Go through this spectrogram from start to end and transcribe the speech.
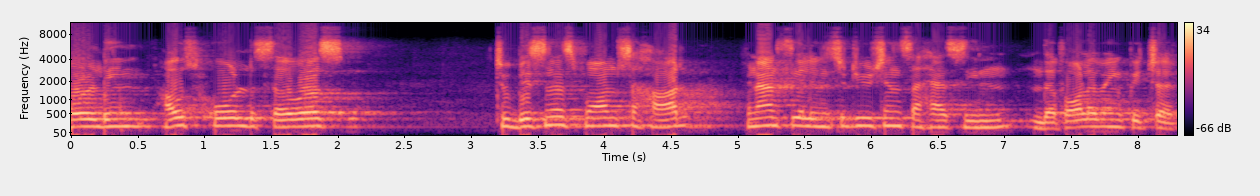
holding household savers to business firms or financial institutions has in the following picture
